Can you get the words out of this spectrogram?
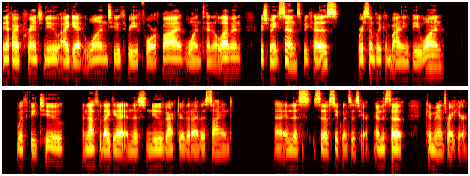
And if I print new, I get 1, 2, 3, 4, 5, 1, 10, 11, which makes sense because we're simply combining v1 with v2, and that's what I get in this new vector that I've assigned uh, in this set of sequences here, and the set of commands right here.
